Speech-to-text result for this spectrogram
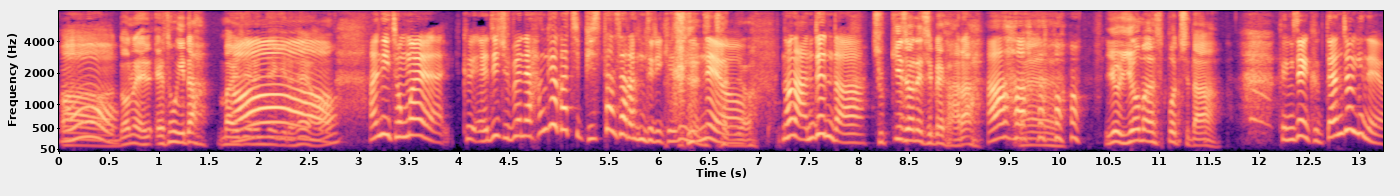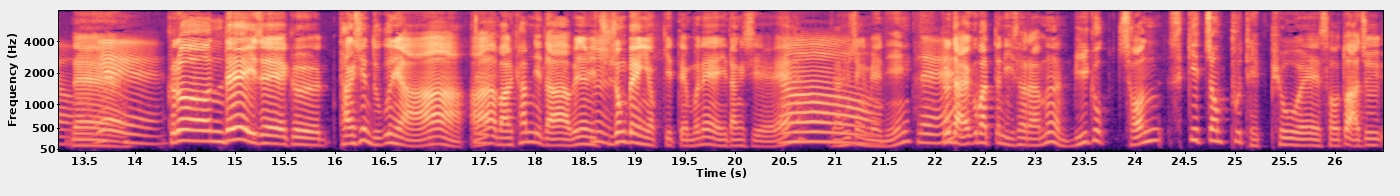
아, 오. 너는 애, 애송이다. 막 이런 아. 얘기를 해요. 아니, 정말 그 에디 주변에 한결같이 비슷한 사람들이 계속 있네요. 넌 안 된다. 죽기 전에 집에 가라. 아하. 네. 이거 위험한 스포츠다. 굉장히 극단적이네요. 네. 예, 예. 그런데 이제 그 당신 누구냐? 아, 네. 말합니다. 왜냐면 음. 주정뱅이였기 때문에 이 당시에 아. 휴잭맨이. 네. 그런데 알고 봤더니 이 사람은 미국 전 스키 점프 대표에서도 아주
